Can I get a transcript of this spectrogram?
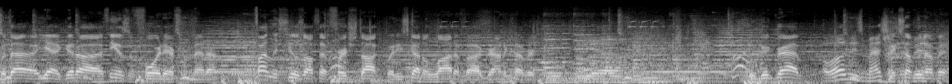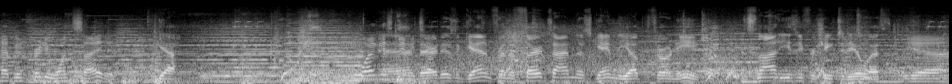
But that, yeah, good. Uh, I think it's a four there from Meda. Finally seals off that first stock, but he's got a lot of uh, ground to cover. Yeah. Ooh, good grab. A lot of these matches have been, have been pretty one-sided. Yeah. Well, I guess maybe And there it is again for the third time this game, the up throw knee. It's not easy for Sheik to deal with. Yeah.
